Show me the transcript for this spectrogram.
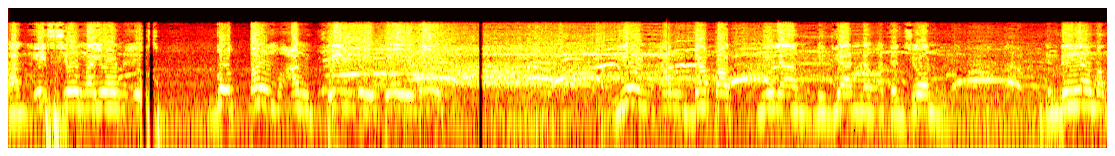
Ang issue ngayon is gutom ang Pilipino. Yun ang dapat nilang bigyan ng atensyon. Hindi yan mag,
